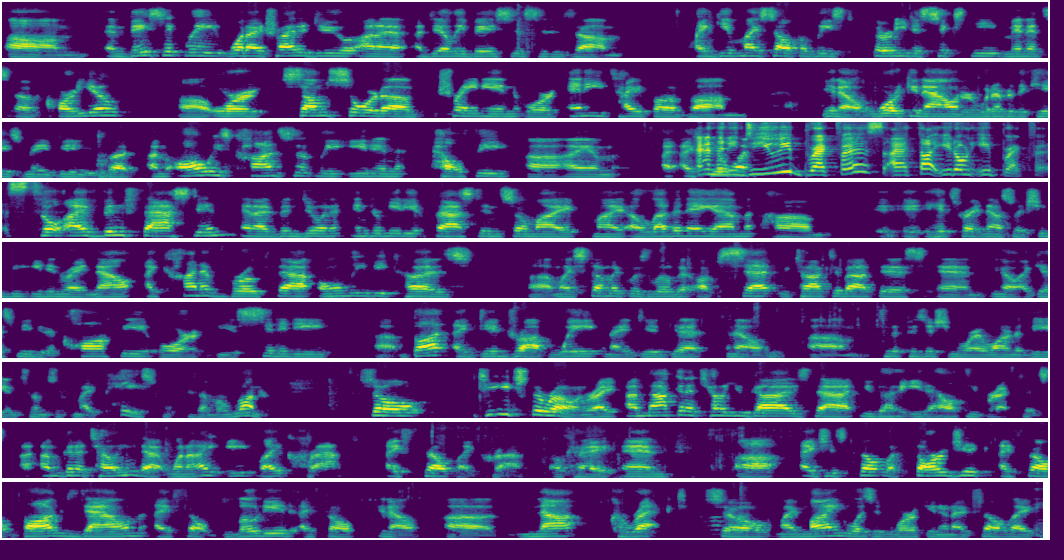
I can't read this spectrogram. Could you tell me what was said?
Um, and basically, what I try to do on a, a daily basis is um, I give myself at least 30 to 60 minutes of cardio uh, or some sort of training or any type of, um, you know, working out or whatever the case may be. But I'm always constantly eating healthy. Uh, I am. I, I Anthony, like, do you eat breakfast? I thought you don't eat breakfast. So I've been fasting and I've been doing an intermediate fasting. So my my 11 a.m. Um, it, it hits right now, so I should be eating right now. I kind of broke that only because uh, my stomach was a little bit upset. We talked about this, and you know, I guess maybe the coffee or the acidity. Uh, but I did drop weight, and I did get you know um, to the position where I wanted to be in terms of my pace because I'm a runner. So to each their own, right? I'm not going to tell you guys that you got to eat a healthy breakfast. I- I'm going to tell you that when I ate like crap, I felt like crap. Okay, and Uh, I just felt lethargic. I felt bogged down. I felt bloated. I felt, you know, uh, not correct. So my mind wasn't working, and I felt like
